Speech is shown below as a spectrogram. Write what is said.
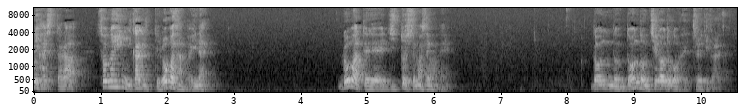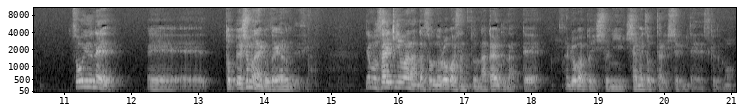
り走ったらその日に限ってロバさんがいない。ロバってじっとしてませんわね。どんどんどんどん違うところまで連れて行かれた。そういうね、えー、突拍子もないことをやるんですよ。でも最近はなんかそのロバさんと仲良くなってロバと一緒に写メ撮ったりしてるみたいですけども、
